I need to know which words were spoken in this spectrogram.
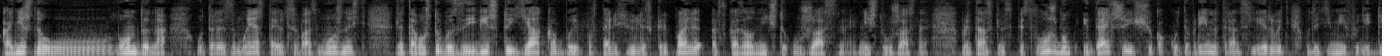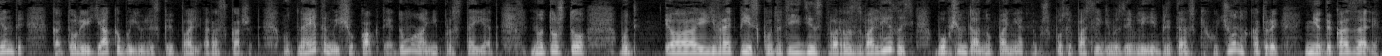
конечно, у Лондона, у Терезы Мэй остается возможность для того, чтобы заявить, что якобы, повторюсь, Юлия Скрипаль рассказала нечто ужасное, нечто ужасное британским спецслужбам, и дальше еще какое-то время транслировать вот эти мифы легенды, которые якобы Юлия Скрипаль расскажет. Вот на этом еще как-то, я думаю, они простоят. Но то, что вот а, европейское вот это единство развалилось, в общем-то, оно понятно, потому что после последнего заявления британских ученых, которые не доказали,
